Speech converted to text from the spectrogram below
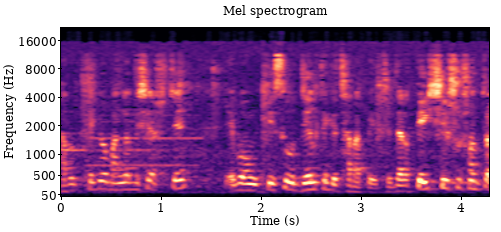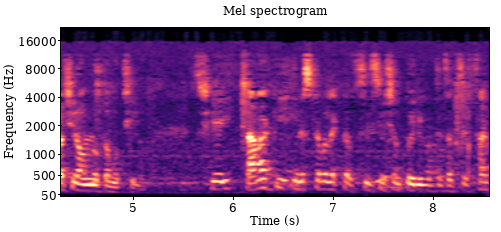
ভারত থেকেও বাংলাদেশে আসছে এবং কিছু জেল থেকে ছাড়া পেয়েছে যারা তেইশ সন্ত্রাসীর অন্যতম ছিল। সেই তারা কি ইনস্টেবল একটা সিচুয়েশন তৈরি করতে চাচ্ছে? স্যার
